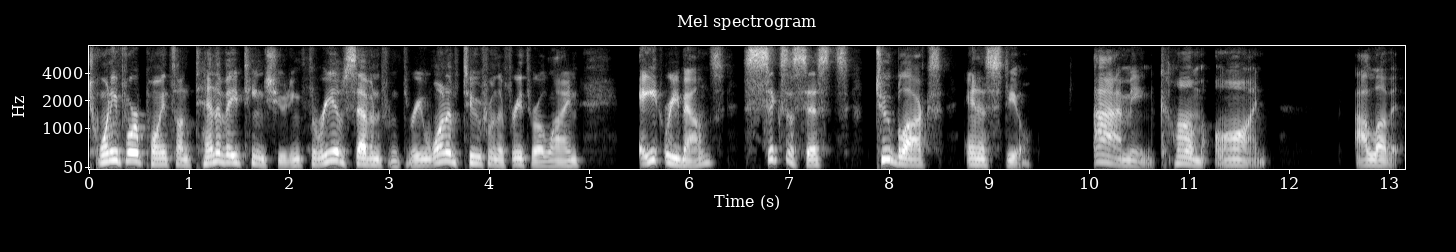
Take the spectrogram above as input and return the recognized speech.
24 points on 10 of 18 shooting, 3 of 7 from 3, 1 of 2 from the free throw line, 8 rebounds, 6 assists, 2 blocks and a steal. I mean, come on. I love it.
